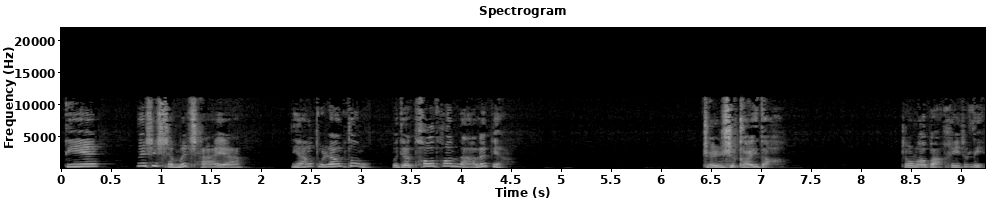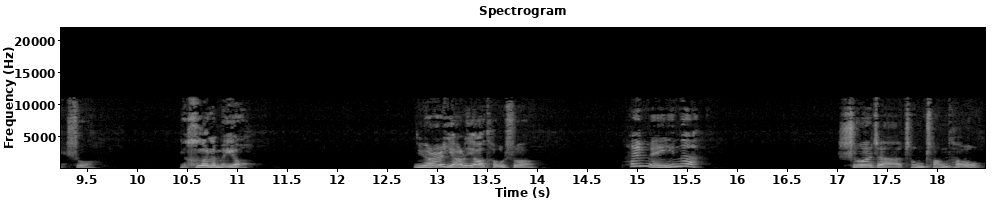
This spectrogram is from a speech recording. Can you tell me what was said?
爹，那是什么茶呀？娘不让动，我就偷偷拿了点真是该打！”周老板黑着脸说：“你喝了没有？”女儿摇了摇头说：“还没呢。”说着，从床头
